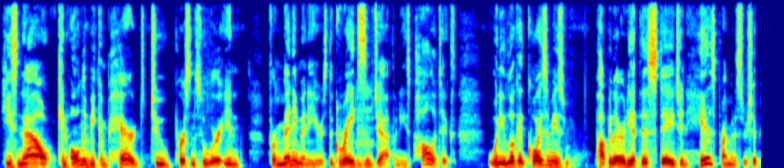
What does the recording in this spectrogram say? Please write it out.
he's now can only be compared to persons who were in for many, many years, the greats of mm-hmm. Japanese politics. When you look at Koizumi's popularity at this stage in his prime ministership,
